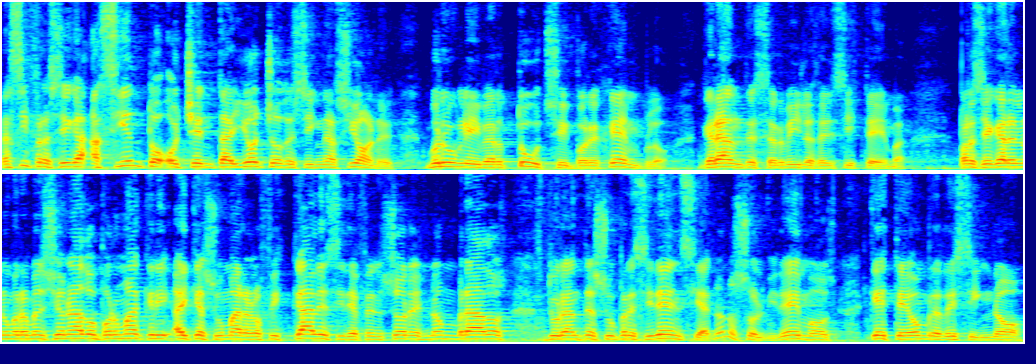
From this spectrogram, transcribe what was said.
la cifra llega a 188 designaciones. Bruglia y Bertuzzi, por ejemplo, grandes serviles del sistema. Para llegar al número mencionado por Macri hay que sumar a los fiscales y defensores nombrados durante su presidencia. No nos olvidemos que este hombre designó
